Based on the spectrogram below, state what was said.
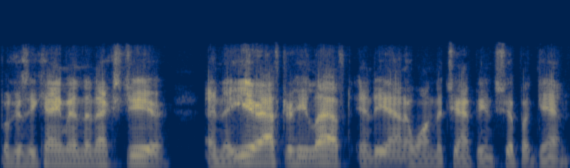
because he came in the next year. And the year after he left, Indiana won the championship again.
